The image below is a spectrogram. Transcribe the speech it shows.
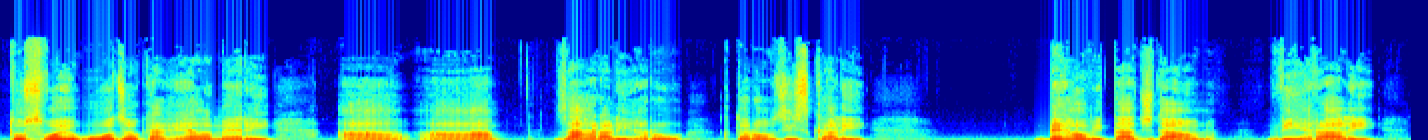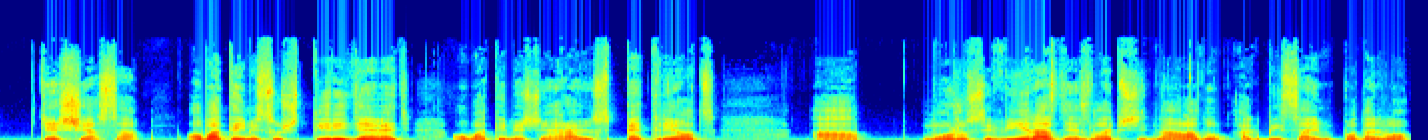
tú svoju úvodzovkách Hail Mary a, a zahrali hru, ktorou získali behový touchdown, vyhrali, tešia sa. Oba týmy sú 4-9, oba týmy ešte hrajú s Patriots a môžu si výrazne zlepšiť náladu, ak by sa im podarilo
